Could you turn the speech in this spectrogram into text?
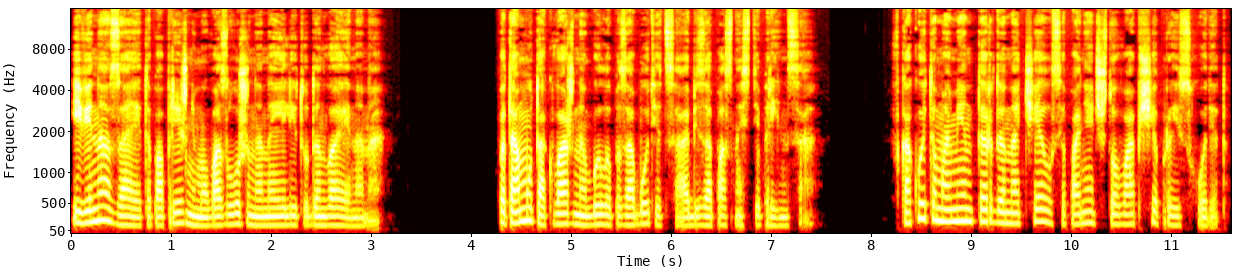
и вина за это по-прежнему возложена на элиту Денваэнена. Потому так важно было позаботиться о безопасности принца. В какой-то момент Эрден отчаялся понять, что вообще происходит.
